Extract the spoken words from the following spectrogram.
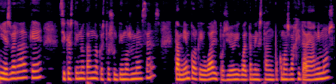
y es verdad que sí que estoy notando que estos últimos meses, también porque igual, pues yo igual también he estado un poco más bajita de ánimos,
